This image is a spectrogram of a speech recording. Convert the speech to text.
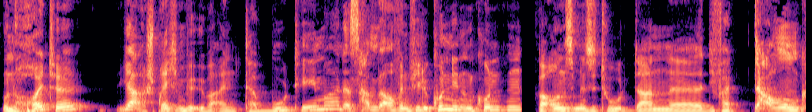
Und heute, ja, sprechen wir über ein Tabuthema. Das haben wir auch, wenn viele Kundinnen und Kunden bei uns im Institut dann äh, die Verdauung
